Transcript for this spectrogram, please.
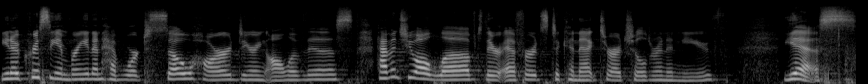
You know, Chrissy and Brandon have worked so hard during all of this. Haven't you all loved their efforts to connect to our children and youth? Yes.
